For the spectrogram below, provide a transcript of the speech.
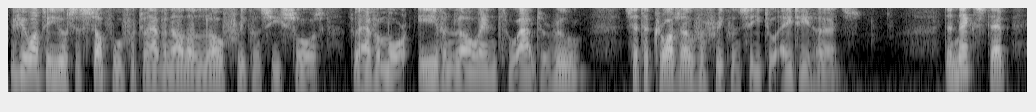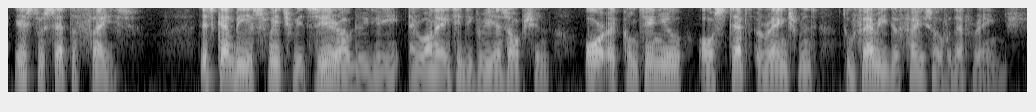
If you want to use the subwoofer to have another low frequency source to have a more even low end throughout the room, set the crossover frequency to 80 Hz. The next step is to set the phase. This can be a switch with 0 degree and 180 degree as option or a continue or stepped arrangement to vary the phase over that range.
